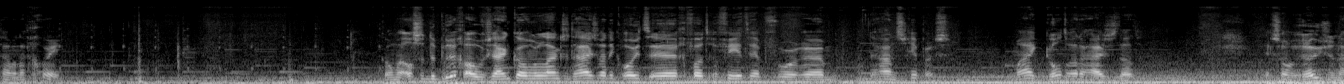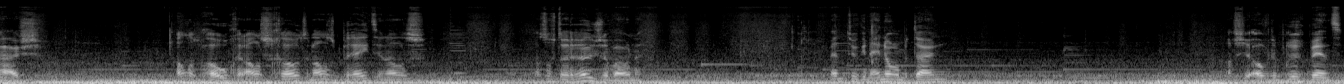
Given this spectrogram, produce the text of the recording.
En gaan we naar Gooi. Komen, als we de brug over zijn, komen we langs het huis wat ik ooit eh, gefotografeerd heb voor ehm, de Haan Schippers. My god, wat een huis is dat. Echt zo'n reuzenhuis. Alles hoog en alles groot en alles breed en alles... Alsof er reuzen wonen. Met natuurlijk een enorme tuin. Als je over de brug bent,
